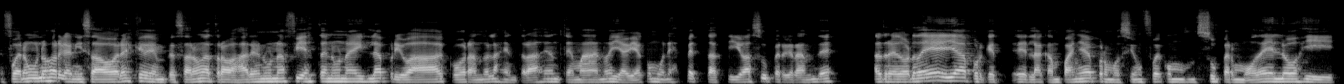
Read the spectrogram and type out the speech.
fueron unos organizadores que empezaron a trabajar en una fiesta en una isla privada, cobrando las entradas de antemano y había como una expectativa súper grande alrededor de ella, porque eh, la campaña de promoción fue con supermodelos y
